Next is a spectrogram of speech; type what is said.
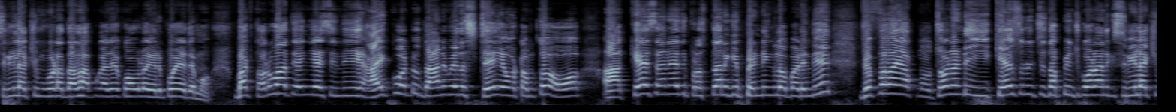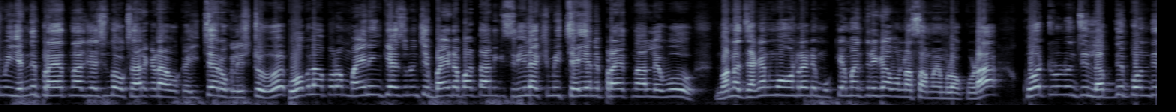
శ్రీలక్ష్మి కూడా దాదాపుగా అదే కోవలో వెళ్ళిపోయేదేమో. బట్ తరువాత ఏం చేసింది? హైకోర్టు దాని మీద స్టే ఇవ్వటంతో ఆ కేసు అనేది ప్రస్తుతానికి పెండింగ్లో పడింది. ప్రయత్నం. చూడండి ఈ కేసు నుంచి తప్పించుకోవడానికి శ్రీలక్ష్మి ఎన్ని ప్రయత్నాలు చేసిందో ఒకసారి ఇక్కడ ఒక ఇచ్చారు ఒక లిస్టు. ఓబులాపురం మైనింగ్ కేసు నుంచి బయటపడటానికి శ్రీలక్ష్మి చేయని ప్రయత్నాలు లేవు. మొన్న జగన్మోహన్ రెడ్డి ముఖ్యమంత్రిగా ఉన్న సమయంలో కూడా కోర్టుల నుంచి లబ్ధి పొంది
